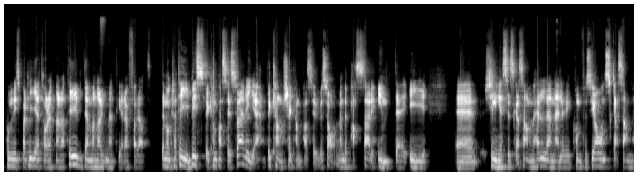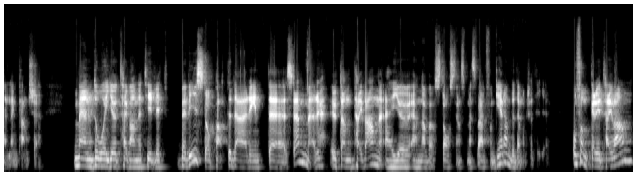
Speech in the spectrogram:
kommunistpartiet, har ett narrativ där man argumenterar för att demokrati, visst det kan passa i Sverige, det kanske kan passa i USA, men det passar inte i eh, kinesiska samhällen eller i konfucianska samhällen kanske. Men då är ju Taiwan ett tydligt bevis då på att det där inte stämmer. Utan Taiwan är ju en av Östasiens mest välfungerande demokratier. Och funkar i Taiwan,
